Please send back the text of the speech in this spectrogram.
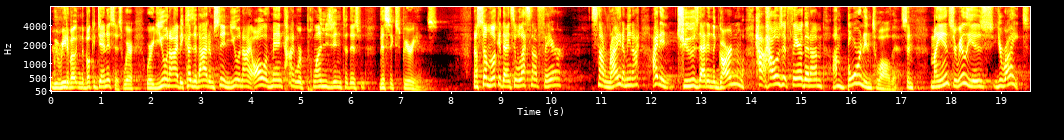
we read about in the book of Genesis, where, where you and I, because of Adam's sin, you and I, all of mankind, were plunged into this, this experience. Now, some look at that and say, well, that's not fair. It's not right. I mean, I, I didn't choose that in the garden. How, how is it fair that I'm, I'm born into all this? And my answer really is you're right.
